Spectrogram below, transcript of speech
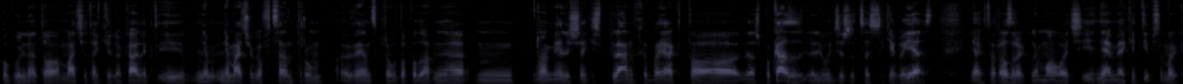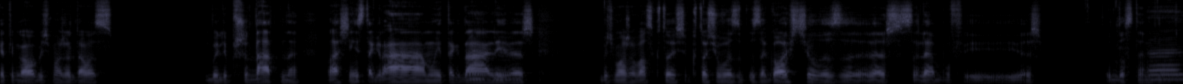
Ogólnie to macie taki lokalik i nie, nie macie go w centrum, więc prawdopodobnie mm, no, mieliście jakiś plan chyba jak to, wiesz, pokazać dla ludzi, że coś takiego jest, jak to rozreklamować i nie wiem, jakie tipsy marketingowe być może dla was byli przydatne, właśnie Instagramu i tak dalej, Mhm. wiesz, być może was ktoś, ktoś u was zagościł z, wiesz, celebów i, wiesz, udostępnił. E,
